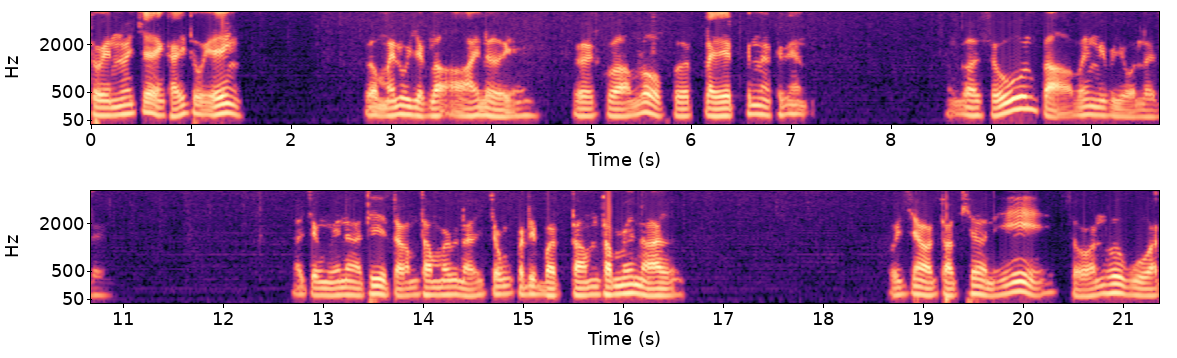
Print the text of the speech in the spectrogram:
ตัวเองไม่แก้ไขตัวเอง ก็ไม่รู้จักละอายเลย เกิดความโลภเกิดเปรตขึ้นมาขึ้นนั้นก็สูญเปล่าไม่มีประโยชน์เลยเลย จึงมีหน้าที่ตามทำไม่ไหน จงปฏิบัติตามทำไม่ไหนพระเจ้าตัดเชื่อนี้ สอนผู้บวช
